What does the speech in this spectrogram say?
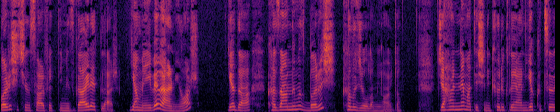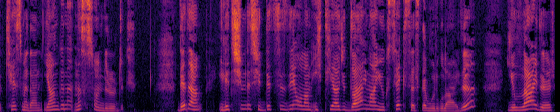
barış için sarf ettiğimiz gayretler ya meyve vermiyor ya da kazandığımız barış kalıcı olamıyordu cehennem ateşini körükleyen yakıtı kesmeden yangını nasıl söndürürdük? Dedem iletişimde şiddetsizliğe olan ihtiyacı daima yüksek sesle vurgulardı. Yıllardır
